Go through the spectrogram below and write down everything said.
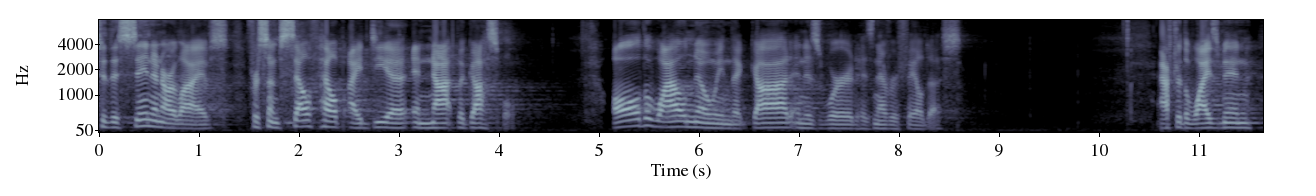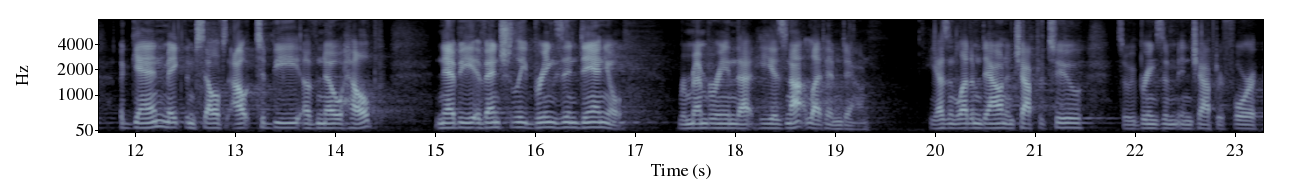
to the sin in our lives for some self help idea and not the gospel? All the while knowing that God and His Word has never failed us. After the wise men again make themselves out to be of no help, Nebi eventually brings in Daniel, remembering that he has not let him down. He hasn't let him down in chapter 2, so he brings him in chapter 4.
